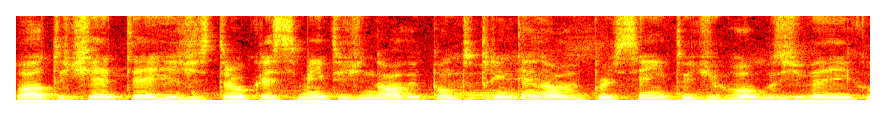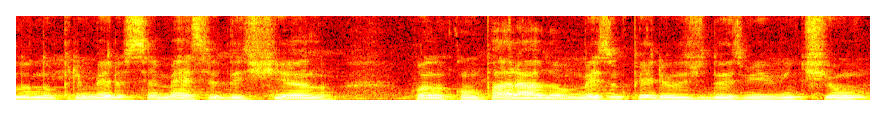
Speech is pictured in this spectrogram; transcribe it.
O Alto Tietê registrou crescimento de 9,39% de roubos de veículo no primeiro semestre deste ano, quando comparado ao mesmo período de 2021,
